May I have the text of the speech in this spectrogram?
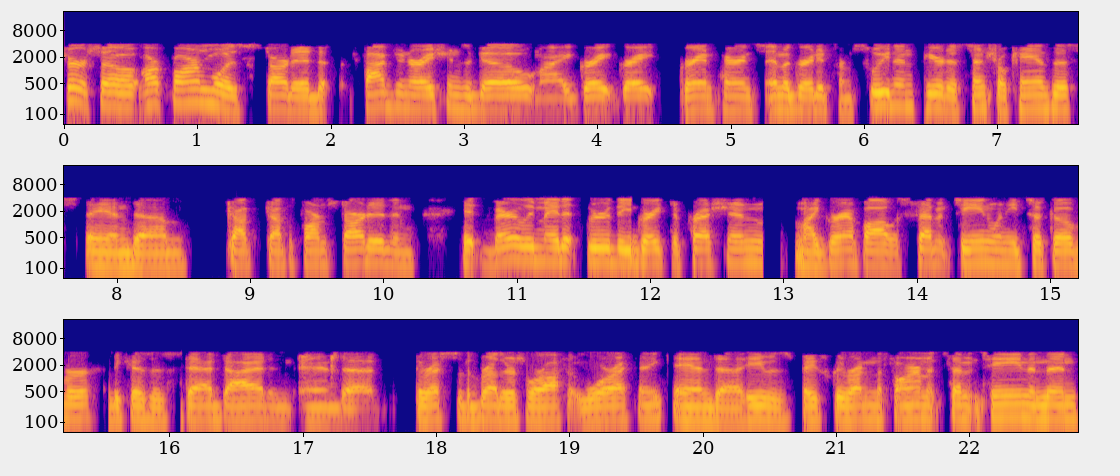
Sure. So our farm was started five generations ago. My great great grandparents immigrated from Sweden here to central Kansas and um, got got the farm started. And it barely made it through the Great Depression. My grandpa was 17 when he took over because his dad died, and and uh, the rest of the brothers were off at war, I think. And uh, he was basically running the farm at 17. And then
